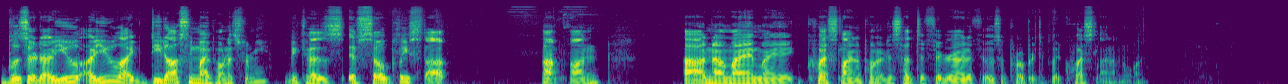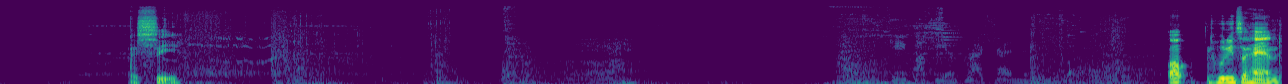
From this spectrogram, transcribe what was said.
Blizzard, are you are you like DDoSing my opponents for me? Because if so, please stop. Not fun. Oh no, my my questline opponent just had to figure out if it was appropriate to play questline on one. I see. Who needs a hand?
